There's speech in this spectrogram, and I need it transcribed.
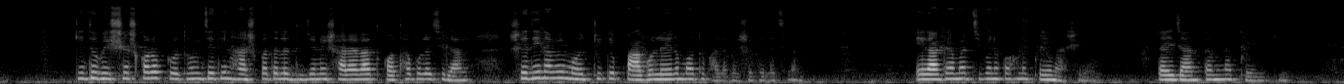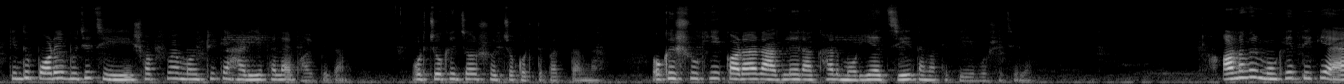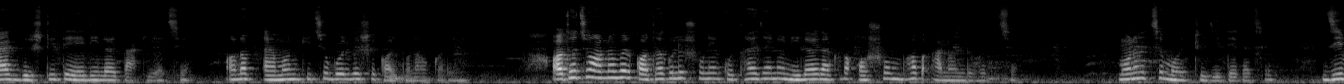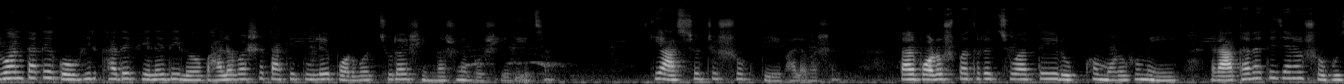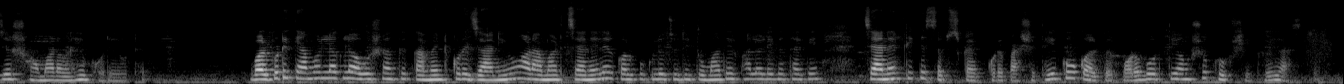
কিন্তু বিশ্বাস করো, প্রথম যেদিন হাসপাতালে দুজনে সারা রাত কথা বলেছিলাম, সেদিন আমি মৈত্রীকে পাগলের মতো ভালোবেসে ফেলেছিলাম। এর আগে আমার জীবনে কখনো প্রেম আসেনি, তাই জানতাম না প্রেম কী। কিন্তু পরে বুঝেছি সবসময় মৈত্রীকে হারিয়ে ফেলায় ভয় পেতাম। ওর চোখের জল সহ্য করতে পারতাম না। ওকে সুখী করার, আগলে রাখার মরিয়া জেদ আমাকে পেয়ে বসেছিল। অনবের মুখের দিকে এক দৃষ্টিতে নিলয় তাকিয়েছে। অনব এমন কিছু বলবে সে কল্পনাও করেনি। অথচ অনবের কথাগুলো শুনে কোথায় যেন নিলয়ের এখন অসম্ভব আনন্দ হচ্ছে। মনে হচ্ছে মৈত্রী জিতে গেছে। জীবন তাকে গভীর খাদে ফেলে দিল, ভালোবাসা তাকে তুলে পর্বতচূড়ায় সিংহাসনে বসিয়ে দিয়েছে। কি আশ্চর্য শক্তি এই ভালোবাসার। তার পরশ পাথরের ছোঁয়াতে রুক্ষ মরুভূমি, রাতারাতি যেন সবুজের সমারোহে ভরে ওঠে। গল্পটি কেমন লাগল অবশ্যই আমাকে কমেন্ট করে জানিও, আর আমার চ্যানেলের গল্পগুলো যদি তোমাদের ভালো লেগে থাকে, চ্যানেলটিকে সাবস্ক্রাইব করে পাশে থেকেও গল্পের পরবর্তী অংশ খুব শীঘ্রই আসছে।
